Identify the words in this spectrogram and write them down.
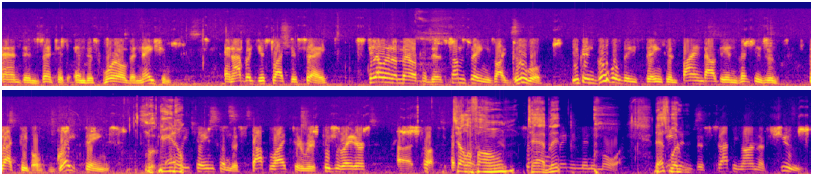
and invented in this world and nation. And I would just like to say, still in America, there's some things like Google. You can Google these things and find out the inventions of black people. Great things. You know, Everything from the stoplight to the refrigerator, uh, truck, Telephone, so tablet. many, many more. That's what the strapping on of shoes.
